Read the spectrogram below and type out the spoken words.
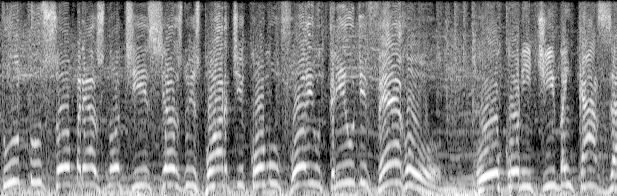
tudo sobre as notícias do esporte, como foi o trio de ferro. O Coritiba em casa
